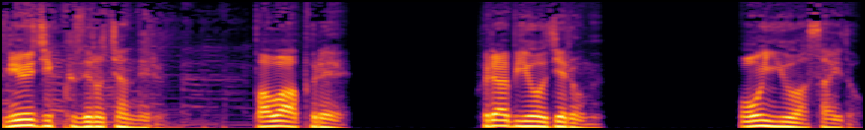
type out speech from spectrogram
ミュージックゼロチャンネル、パワープレイ、フラビオ・ジェロム、オン・ユア・サイド。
